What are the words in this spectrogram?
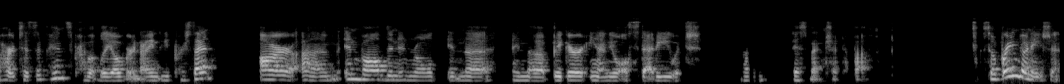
participants, probably over 90%, are um, involved and enrolled in the in the bigger annual study, which um, is mentioned above. So brain donation.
